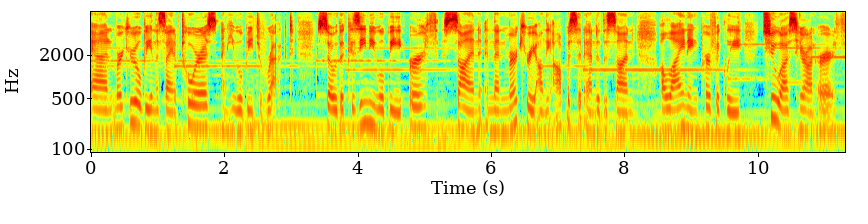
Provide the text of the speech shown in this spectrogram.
and Mercury will be in the sign of Taurus and he will be direct. So the cazimi will be Earth, Sun, and then Mercury on the opposite end of the Sun, aligning perfectly to us here on Earth.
